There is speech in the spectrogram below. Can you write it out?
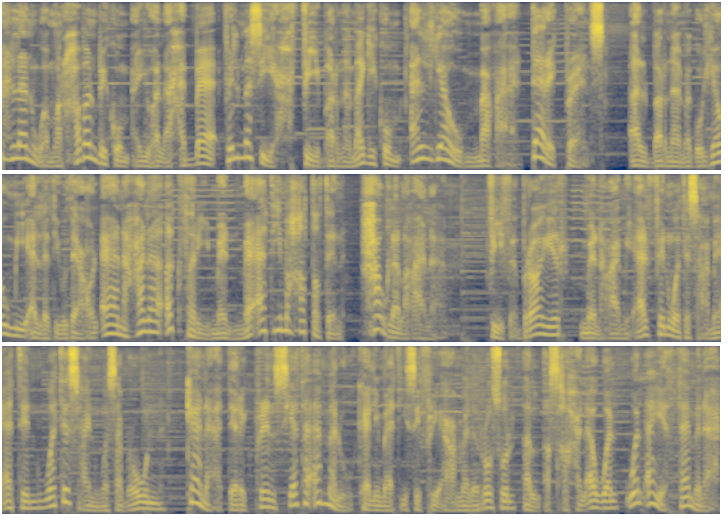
أهلا ومرحبا بكم أيها الأحباء في المسيح في برنامجكم اليوم مع ديريك برينس البرنامج اليومي الذي يذاع الآن على أكثر من 100 محطة حول العالم. في فبراير من عام 1979 كان ديريك برينس يتأمل كلمات سفر أعمال الرسل الأصحاح الأول والآية الثامنة.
